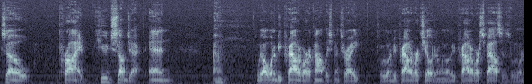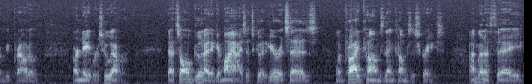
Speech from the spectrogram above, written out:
So, pride, huge subject, and we all want to be proud of our accomplishments, right? We want to be proud of our children. We want to be proud of our spouses. We want to be proud of our neighbors, whoever. That's all good, I think. In my eyes, it's good. Here it says, when pride comes, then comes disgrace. I'm going to say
